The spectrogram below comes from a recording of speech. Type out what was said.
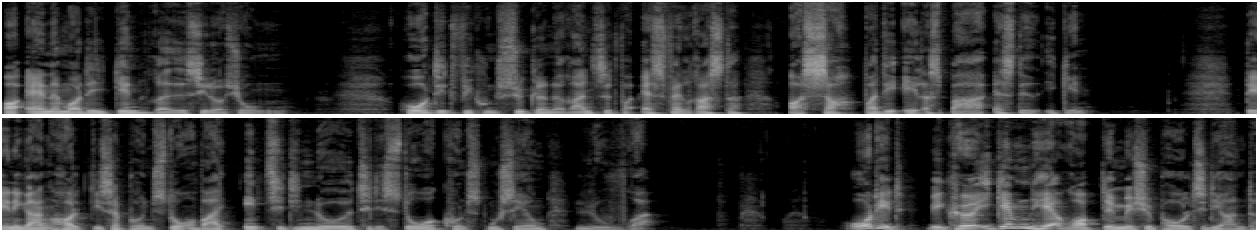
og Anna måtte igen redde situationen. Hurtigt fik hun cyklerne renset for asfaltrester, og så var de ellers bare afsted igen. Denne gang holdt de sig på en stor vej, indtil de nåede til det store kunstmuseum Louvre. Hurtigt, vi kører igennem her, råbte Monsieur Paul til de andre.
